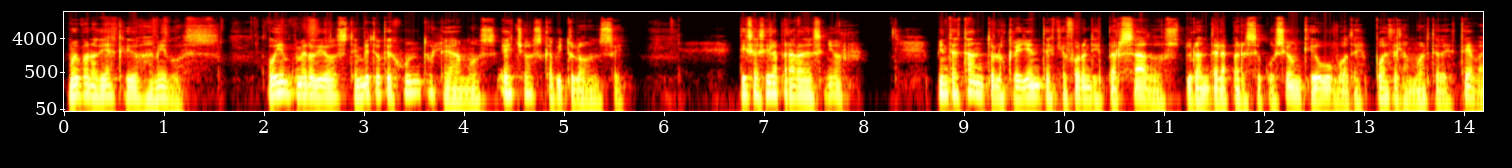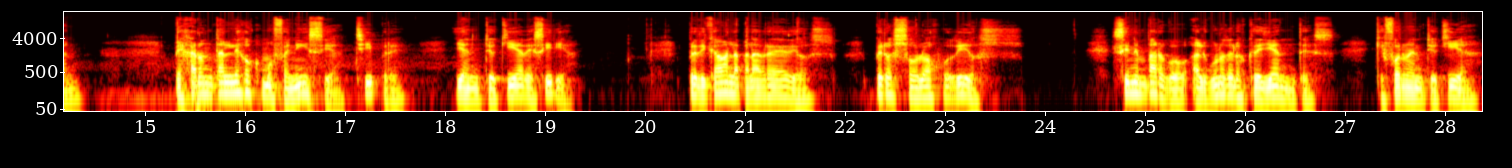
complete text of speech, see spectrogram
Muy buenos días queridos amigos. Hoy en Primero Dios te invito a que juntos leamos Hechos capítulo 11. Dice así la palabra del Señor. Mientras tanto, los creyentes que fueron dispersados durante la persecución que hubo después de la muerte de Esteban, viajaron tan lejos como Fenicia, Chipre y Antioquía de Siria. Predicaban la palabra de Dios, pero solo a judíos. Sin embargo, algunos de los creyentes que fueron a Antioquía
